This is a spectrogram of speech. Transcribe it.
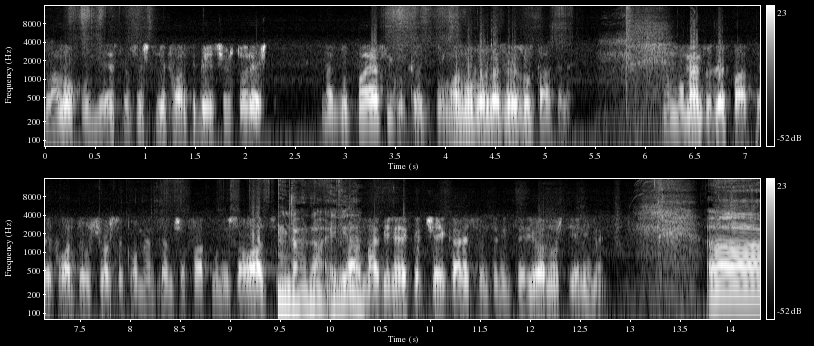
la locul unde este să știe foarte bine ce își dorește. Iar după aia, sigur că până la urmă vorbesc rezultatele. În momentul de față e foarte ușor să comentăm ce fac unii sau alții. Da, da, evident. Dar mai bine decât cei care sunt în interior nu știe nimeni. Uh,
